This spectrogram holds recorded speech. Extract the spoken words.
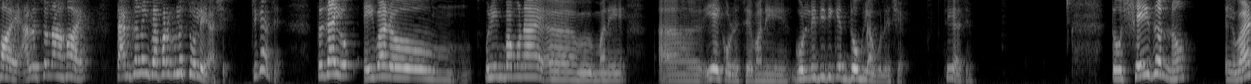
হয়, আলোচনা হয়, তার জন্য এই ব্যাপারগুলো চলে আসে, ঠিক আছে? তো যাই হোক এইবার রিম্পা মনে মানে ইয়ে করেছে মানে গোল্ডি দিদিকে দোগলা বলেছে, ঠিক আছে? তো সেই জন্য এবার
